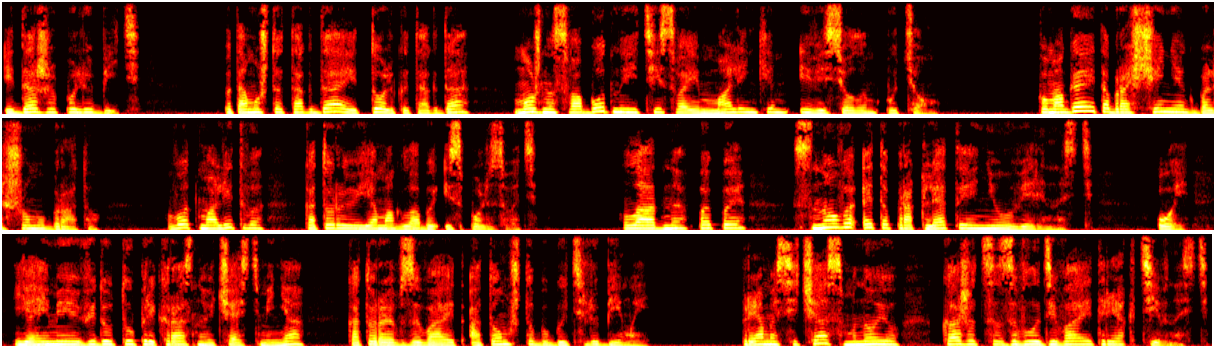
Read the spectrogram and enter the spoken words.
и даже полюбить, потому что тогда и только тогда можно свободно идти своим маленьким и веселым путем. Помогает обращение к большому брату. Вот молитва, которую я могла бы использовать. Ладно, ПП, снова эта проклятая неуверенность. Ой, я имею в виду ту прекрасную часть меня, которая взывает о том, чтобы быть любимой. Прямо сейчас мною, кажется, завладевает реактивность.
